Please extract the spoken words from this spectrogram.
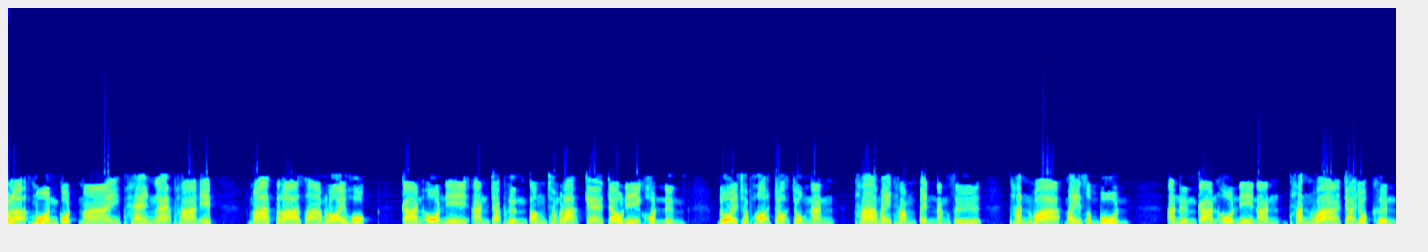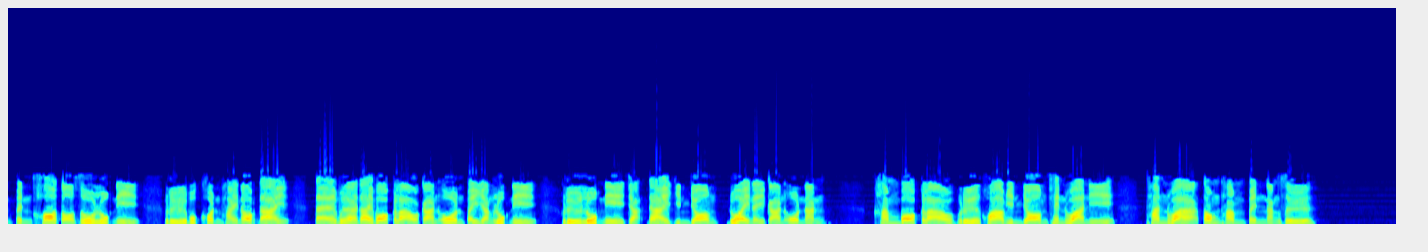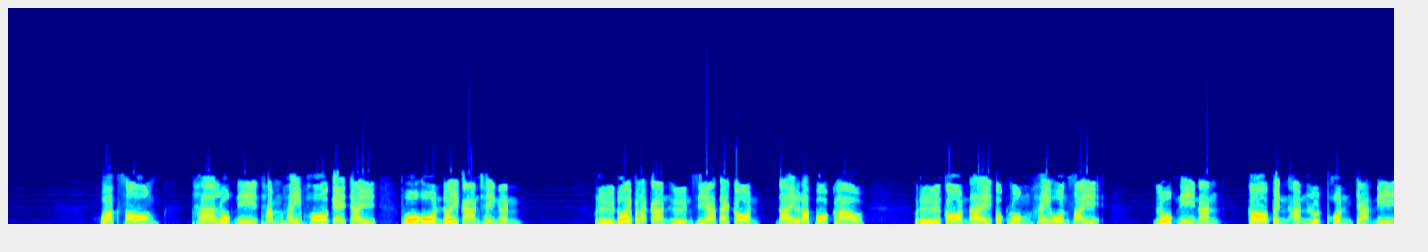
ประมวลกฎหมาย แพ่งและพาณิชย์ มาตรา 306 การโอนหนี้อันจะพึงต้องชำระแก่เจ้าหนี้คนหนึ่ง โดยเฉพาะเจาะจงนั้น ถ้าไม่ทำเป็นหนังสือ ท่านว่าไม่สมบูรณ์ อันหนึ่งการโอนหนี้นั้น ท่านว่าจะยกขึ้นเป็นข้อต่อสู้ลูกหนี้ หรือบุคคลภายนอกได้ แต่เมื่อได้บอกกล่าวการโอนไปยังลูกหนี้ หรือลูกหนี้จะได้ยินยอมด้วยในการโอนนั้นคำบอกกล่าวหรือความยินยอมเช่นว่านี้ ท่านว่าต้องทำเป็นหนังสือวรรคสองถ้าลูกหนี้ทำให้พอแก่ใจ ผู้โอนด้วยการใช้เงิน หรือด้วยประการอื่นเสียแต่ก่อนได้รับบอกกล่าว หรือก่อนได้ตกลงให้โอนไซ ลูกหนี้นั้นก็เป็นอันหลุดพ้นจากหนี้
